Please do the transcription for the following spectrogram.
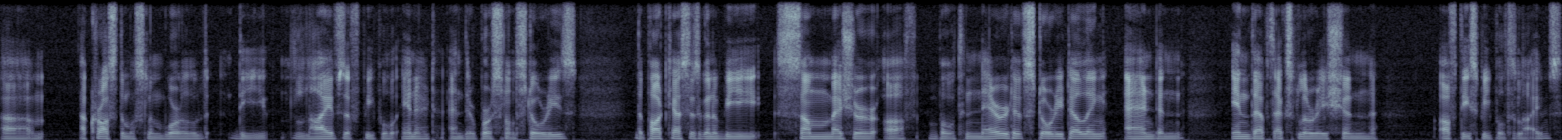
um, across the Muslim world, the lives of people in it, and their personal stories the podcast is going to be some measure of both narrative storytelling and an in depth exploration of these people's lives.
